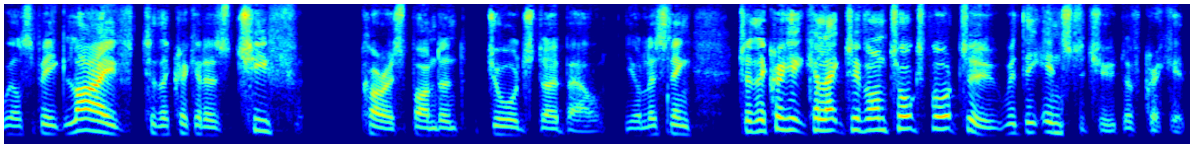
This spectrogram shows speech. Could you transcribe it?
we'll speak live to the cricketer's chief correspondent, George Dobell. You're listening to the Cricket Collective on Talksport 2 with the Institute of Cricket.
